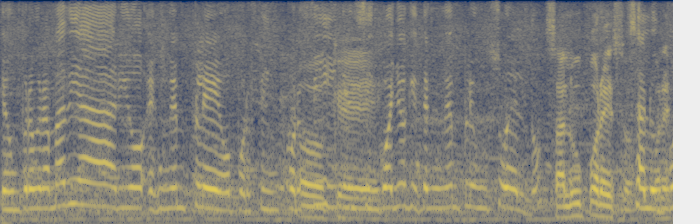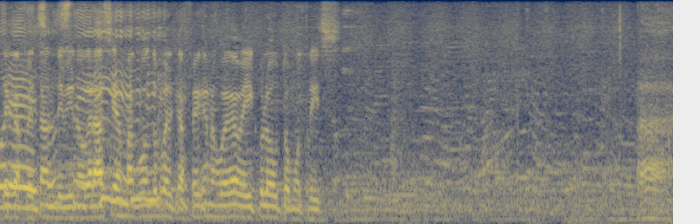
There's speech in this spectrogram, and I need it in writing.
es un programa diario, es un empleo, por fin, por fin, en cinco años aquí tengo un empleo, un sueldo. Salud por eso. Salud por este por café eso, tan divino. sí. Gracias, Macondo, por el café que nos juega vehículo automotriz. Ah,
